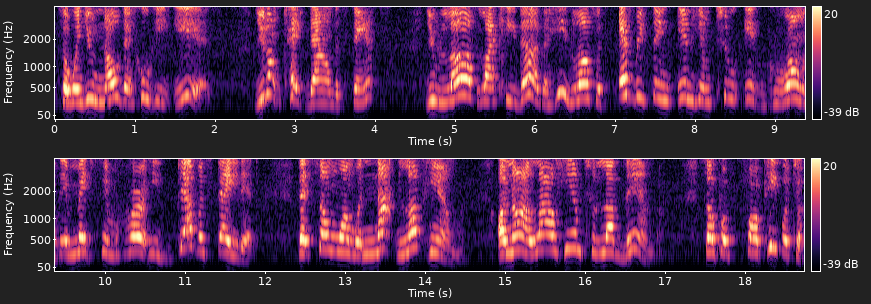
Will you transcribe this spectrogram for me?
So when you know that who He is, you don't take down the stance. You love like He does, and He loves with everything in Him too. It groans, it makes Him hurt. He's devastated that someone would not love Him or not allow Him to love them. So for, people to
